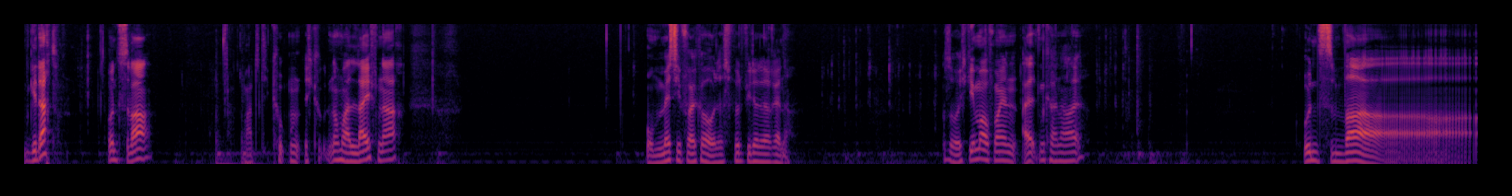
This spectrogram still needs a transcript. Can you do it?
gedacht. Und zwar, warte, ich gucke guck nochmal live nach. Oh, Messi Falcao, das wird wieder der Renner. So, ich gehe mal auf meinen alten Kanal und zwar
